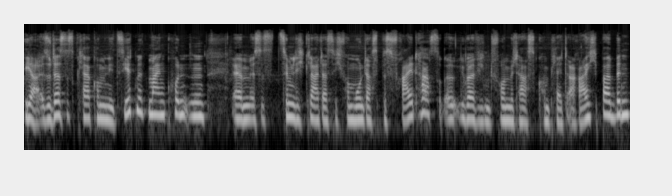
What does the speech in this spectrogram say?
Ja, also das ist klar kommuniziert mit meinen Kunden. Ähm, es ist ziemlich klar, dass ich von montags bis freitags, äh, überwiegend vormittags, komplett erreichbar bin.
